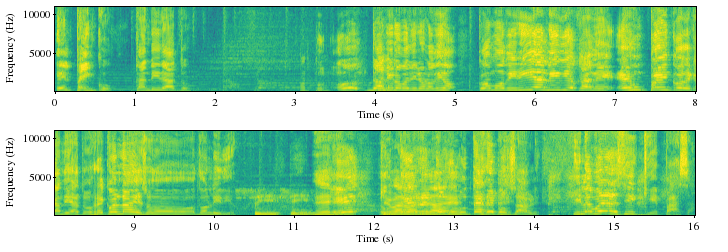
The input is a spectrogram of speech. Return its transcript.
el penco candidato. Oh, Danilo Medina lo dijo. Como diría Lidio Cade, es un penco de candidato. ¿Recuerda eso, don Lidio? Sí, sí. Eh, qué usted barbaridad, es eh. Usted es responsable. Y le voy a decir qué pasa.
